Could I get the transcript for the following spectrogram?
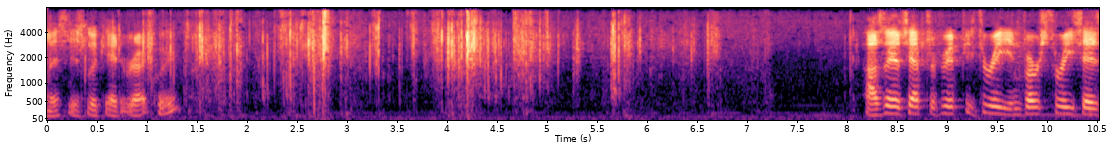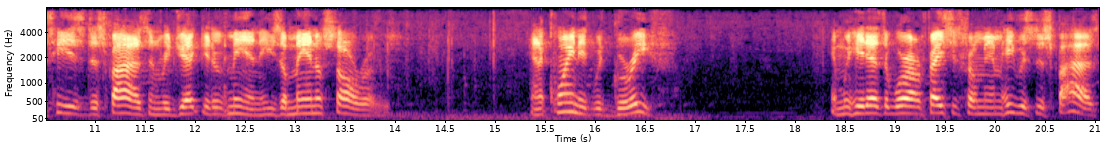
Let's just look at it right quick. Isaiah chapter 53 in verse 3 says, He is despised and rejected of men. He's a man of sorrows and acquainted with grief. And we hid as it were our faces from him. He was despised,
